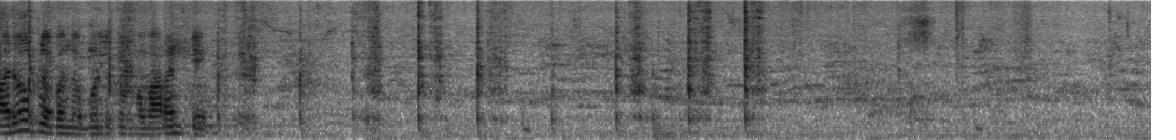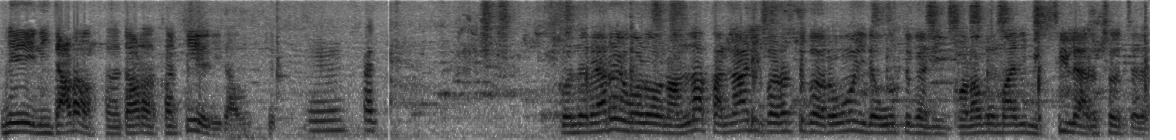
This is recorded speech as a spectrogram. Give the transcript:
கருவேப்பிலை கொஞ்சம் போட்டுக்கோங்க மறந்துட்டு ஏய் நீ தாடா தாடா தட்டி ஏறிடா ஊத்து கொஞ்ச நேரம் இவ்வளவு நல்லா கண்ணாடி படத்துக்கு வரவும் இதை ஊத்துக்க நீ குழம்பு மாதிரி மிக்சியில அரைச்சு வச்சத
